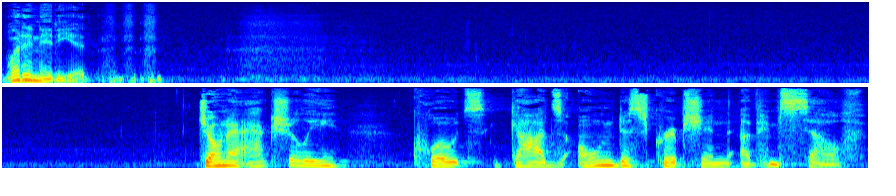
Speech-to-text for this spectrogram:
What an idiot. Jonah actually quotes God's own description of himself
